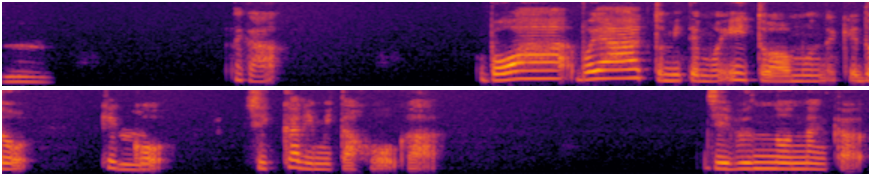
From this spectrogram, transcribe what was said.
うんなんかぼわぼやーっと見てもいいとは思うんだけど結構しっかり見た方が自分のなんか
